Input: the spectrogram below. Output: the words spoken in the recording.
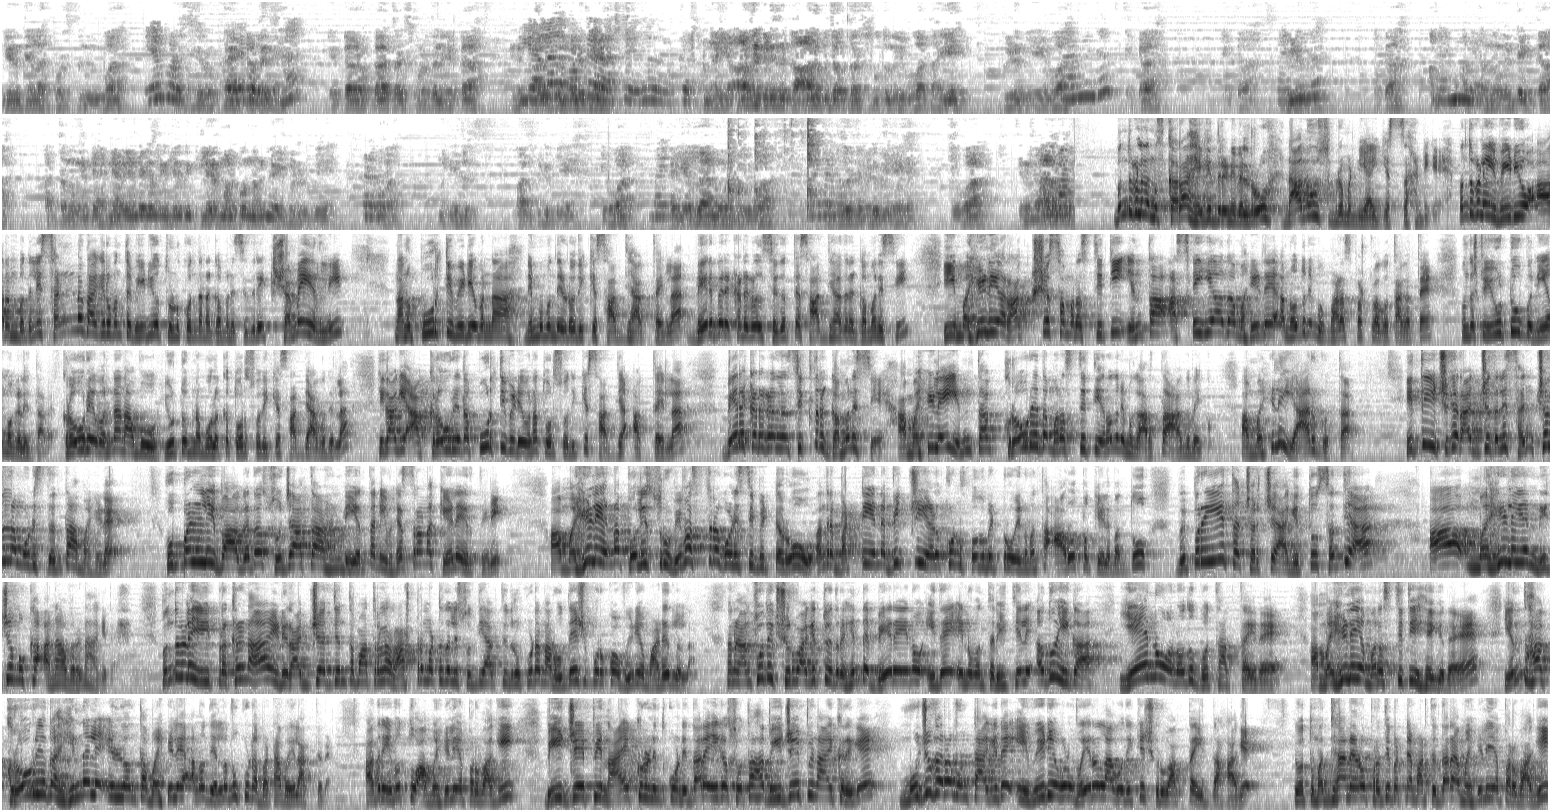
ಏನಂತೆಲ್ಲ ಕೊಡಿಸ್ತೀನಿ ಏನ್ ಕೊಡಿಸ್ತೀನಿ ರೊಕ್ಕ ಕೈ ಇಟ್ಕೊಂಡು ಎಕ್ಕ ರೊಕ್ಕ ತರಿಸಿ ಕೊಡ್ತಾನೆ ಎಕ್ಕ. ನಾ ಯಾರ ಕಡೆಯಿಂದ ಕಾಲು ಬಿದ್ದಾಗ ತರಿಸ್ಬೋದು ಇವ್ವ ತಾಯಿ ಬಿಡು ಬೇ ಏಕ ಏಕ ಎಕ್ಕ? ಎಕ್ಕ? ಬಿಡು ಅಕ್ಕ. ಹತ್ತೊಂದು ಗಂಟೆ ಅಕ್ಕ ಹತ್ತೊಂದು ಗಂಟೆ ಹನ್ನೆರಡು ಗಂಟೆಗೆ ಇಲ್ಲಿ ಕ್ಲಿಯರ್ ಮಾಡ್ಕೊಂಡು ನನ್ನ ಕೈ ಬಿಡ್ರಿ ಬೇ. ಕಡೆ. ಮನೆಯದು. ಬಾ ಬಿಡು ಬೇ. ಯವ್ವ ಕೈಯೆಲ್ಲ ಕೈ ಎಲ್ಲ ನೋಡ್ಬೇ ಯವ್ವ ನೋಡಿದ್ರೆ ಬಿಡು ಬೇ. ಯವ್ವ ಕಾಲು ಬಂಧುಗಳೇ ನಮಸ್ಕಾರ ಹೇಗಿದ್ರೆ ನೀವೆಲ್ಲರೂ? ನಾನು ಸುಬ್ರಹ್ಮಣ್ಯ, ಎಸ್ ಹಂಡಿಗೆ ಬಂಧುಗಳೇ, ಈ ವಿಡಿಯೋ ಆರಂಭದಲ್ಲಿ ಸಣ್ಣದಾಗಿರುವಂಥ ವಿಡಿಯೋ ತುಣುಕೊಂದನ್ನು ಗಮನಿಸಿದ್ರೆ. ಕ್ಷಮೆ ಇರಲಿ. ನಾನು ಪೂರ್ತಿ ವಿಡಿಯೋವನ್ನು ನಿಮ್ಮ ಮುಂದೆ ಇಡೋದಕ್ಕೆ ಸಾಧ್ಯ ಆಗ್ತಾ ಇಲ್ಲ. ಬೇರೆ ಬೇರೆ ಕಡೆಗಳಲ್ಲಿ ಸಿಗುತ್ತೆ, ಸಾಧ್ಯ ಆದರೆ ಗಮನಿಸಿ. ಈ ಮಹಿಳೆಯ ರಾಕ್ಷಸ ಮನಸ್ಥಿತಿ ಎಂಥ ಅಸಹ್ಯದ ಮಹಿಳೆ ಅನ್ನೋದು ನಿಮಗೆ ಬಹಳ ಸ್ಪಷ್ಟವಾಗಿ ಗೊತ್ತಾಗುತ್ತೆ. ಒಂದಷ್ಟು ಯೂಟ್ಯೂಬ್ ನಿಯಮಗಳಿದ್ದಾವೆ. ಕ್ರೌರ್ಯವನ್ನು ನಾವು ಯೂಟ್ಯೂಬ್ನ ಮೂಲಕ ತೋರಿಸೋದಕ್ಕೆ ಸಾಧ್ಯ ಆಗೋದಿಲ್ಲ. ಹೀಗಾಗಿ ಆ ಕ್ರೌರ್ಯದ ಪೂರ್ತಿ ವಿಡಿಯೋವನ್ನು ತೋರಿಸೋದಕ್ಕೆ ಸಾಧ್ಯ ಆಗ್ತಾ ಇಲ್ಲ. ಬೇರೆ ಕಡೆಗಳಲ್ಲಿ ಸಿಕ್ಕಿದ್ರೆ ಗಮನಿಸಿ, ಆ ಮಹಿಳೆ ಎಂಥ ಕ್ರೌರ್ಯದ ಮನಸ್ಥಿತಿ ಅನ್ನೋದು ನಿಮಗೆ ಅರ್ಥ ಆಗಬೇಕು. ಆ ಮಹಿಳೆ ಯಾರು ಗೊತ್ತಾ? ಇತ್ತೀಚೆಗೆ ರಾಜ್ಯದಲ್ಲಿ ಸಂಚಲನ ಮೂಡಿಸಿದಂಥ ಮಹಿಳೆ. ಹುಬ್ಬಳ್ಳಿ ಭಾಗದ ಸುಜಾತ ಹಂಡಿ ಅಂತ ನೀವು ಹೆಸರನ್ನ ಕೇಳೇ ಇರ್ತೀರಿ. ಆ ಮಹಿಳೆಯನ್ನ ಪೊಲೀಸರು ವಿವಸ್ತ್ರಗೊಳಿಸಿ ಬಿಟ್ಟರು, ಅಂದ್ರೆ ಬಟ್ಟೆಯನ್ನ ಬಿಚ್ಚಿ ಎಳ್ಕೊಂಡು ಹೋಗ್ಬಿಟ್ರು ಎನ್ನುವಂತ ಆರೋಪ ಕೇಳಿಬಂತು ವಿಪರೀತ ಚರ್ಚೆ ಆಗಿತ್ತು. ಸದ್ಯ ಆ ಮಹಿಳೆಯ ನಿಜಮುಖ ಅನಾವರಣ ಆಗಿದೆ. ಒಂದು ವೇಳೆ ಈ ಪ್ರಕರಣ ಇಡೀ ರಾಜ್ಯಾದ್ಯಂತ ಮಾತ್ರ ಅಲ್ಲ ರಾಷ್ಟ್ರ ಮಟ್ಟದಲ್ಲಿ ಸುದ್ದಿ ಆಗ್ತಿದ್ರು ಕೂಡ ನಾನು ಉದ್ದೇಶಪೂರ್ವಕ ವಿಡಿಯೋ ಮಾಡಿರಲಿಲ್ಲ. ನನಗೆ ಅನ್ಸೋದಕ್ಕೆ ಶುರುವಾಗಿತ್ತು, ಇದರ ಹಿಂದೆ ಬೇರೆ ಏನೋ ಇದೆ ಎನ್ನುವಂಥ ರೀತಿಯಲ್ಲಿ ಅದು ಈಗ ಏನು ಅನ್ನೋದು ಗೊತ್ತಾಗ್ತಾ ಇದೆ. ಆ ಮಹಿಳೆಯ ಮನಸ್ಥಿತಿ ಹೇಗಿದೆ? ಎಂತಹ ಕ್ರೌರ್ಯದ ಹಿನ್ನೆಲೆ ಇಳ್ಳುವಂಥ ಮಹಿಳೆ ಅನ್ನೋದು ಎಲ್ಲವೂ ಕೂಡ ಬಟ ಬಯಲಾಗ್ತಿದೆ. ಆದರೆ ಇವತ್ತು ಆ ಮಹಿಳೆಯ ಪರವಾಗಿ ಬಿಜೆಪಿ ನಾಯಕರು ನಿಂತ್ಕೊಂಡಿದ್ದಾರೆ. ಈಗ ಸ್ವತಃ ಬಿಜೆಪಿ ನಾಯಕರಿಗೆ ಮುಜುಗರ ಉಂಟಾಗಿದೆ. ಈ ವಿಡಿಯೋಗಳು ವೈರಲ್ ಆಗೋದಕ್ಕೆ ಶುರುವಾಗ್ತಾ ಇದ್ದ ಹಾಗೆ. ಇವತ್ತು ಮಧ್ಯಾಹ್ನ ಏನೋ ಪ್ರತಿಭಟನೆ ಮಾಡ್ತಿದ್ದಾರೆ ಆ ಮಹಿಳೆಯ ಪರವಾಗಿ.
